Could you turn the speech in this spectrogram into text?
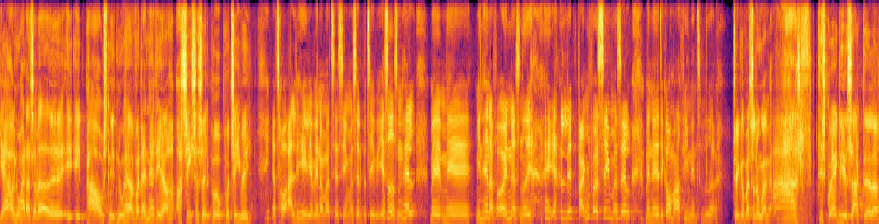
Ja, og nu har der altså været øh, et par afsnit nu her. Hvordan er det at, at se sig selv på, på tv? Jeg tror aldrig helt, jeg vender mig til at se mig selv på tv. Jeg sidder sådan halv med, med mine hænder for øjnene og sådan noget. Jeg, jeg er lidt bange for at se mig selv, men øh, det går meget fint indtil videre. Tænker man så nogle gange, ah, det skulle jeg ikke lige have sagt, eller?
